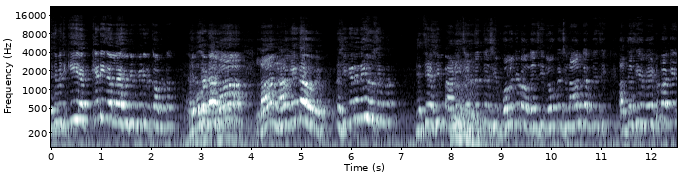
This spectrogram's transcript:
ਇਹਦੇ ਵਿੱਚ ਕੀ ਹੈ? ਕਿਹੜੀ ਗੱਲ ਹੈ ਇਹੋ ਜਿਹੀ ਜਿਹੜੀ ਰੁਕਾਵਟ ਆ? ਜੇ ਸਾਡਾ ਲਾ ਲਾ ਨਾ ਕਹਿੰਦਾ ਹੋਵੇ, ਤਾਂ ਅਸੀਂ ਕਹਿੰਦੇ ਨਹੀਂ ਹੋ ਸਕਦਾ। ਜਿੱਥੇ ਅਸੀਂ ਪਾਣੀ ਸਿੱਟਦੇ ਤੇ ਅਸੀਂ ਫੁੱਲ ਚੜਾਉਂਦੇ ਸੀ, ਲੋਕ ਇਸ਼ਨਾਨ ਕਰਦੇ ਸੀ, ਅੱਜ ਅਸੀਂ ਇਹ ਪਾ ਕੇ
